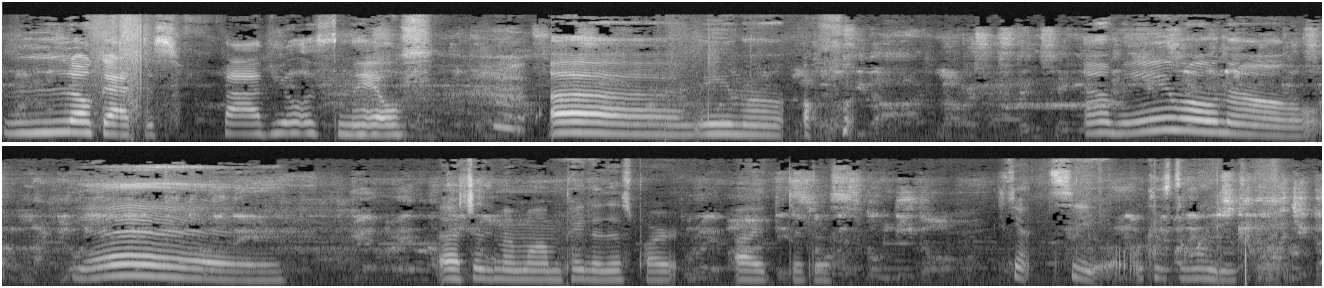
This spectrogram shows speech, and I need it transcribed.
Look at this fabulous nails. Uh, emo. Oh. I'm emo now. Yeah. Actually, my mom painted this part. I did this. You can't see it because the lighting's low.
